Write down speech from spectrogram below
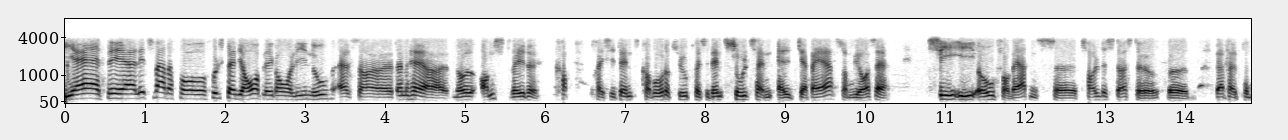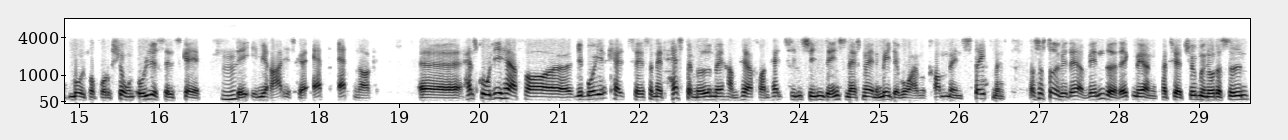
Ja, det er lidt svært at få fuldstændig overblik over lige nu. Altså, den her noget omstridte COP-præsident, COP28-præsident Sultan Al-Jaber, som jo også er CEO for verdens øh, 12. største, øh, i hvert fald mål på produktion, olieselskab, mm. det emiratiske ADNOC. Uh, han skulle lige her for, uh, vi blev indkaldt til sådan et hastemøde med ham her for en halv time siden, det internationale medie, hvor han kom med en statement. Og så stod vi der og ventede, det ikke mere end kvarter 20 minutter siden.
